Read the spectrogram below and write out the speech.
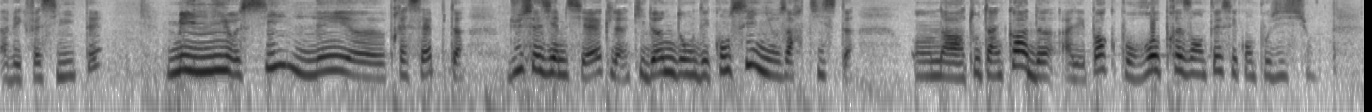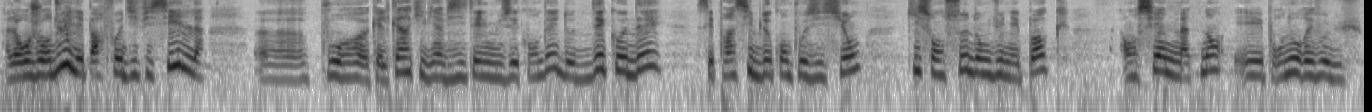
avec facilité, mais il lit aussi les euh, préceptes du XVIe siècle qui donnent donc des consignes aux artistes. On a tout un code à l'époque pour représenter ces compositions. Alors aujourd'hui, il est parfois difficile pour quelqu'un qui vient visiter le musée Condé de décoder ces principes de composition qui sont ceux donc d'une époque ancienne maintenant et pour nous révolue.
